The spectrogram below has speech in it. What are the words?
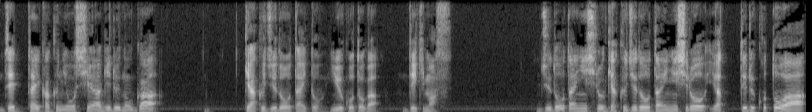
絶対角に押し上げるのが逆受動体ということができます受動体にしろ逆受動体にしろやってることは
